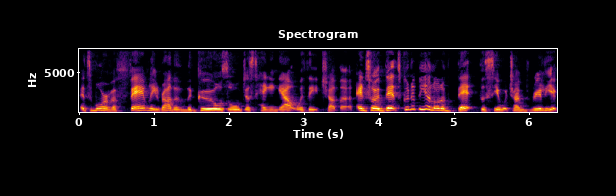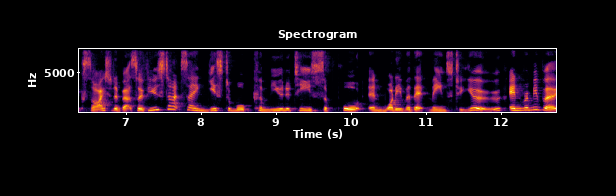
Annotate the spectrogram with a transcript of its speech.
it's more of a family rather than the girls all just hanging out with each other. And so that's going to be a lot of that this year which i'm really excited about. So if you start saying yes to more community support and whatever that means to you and remember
